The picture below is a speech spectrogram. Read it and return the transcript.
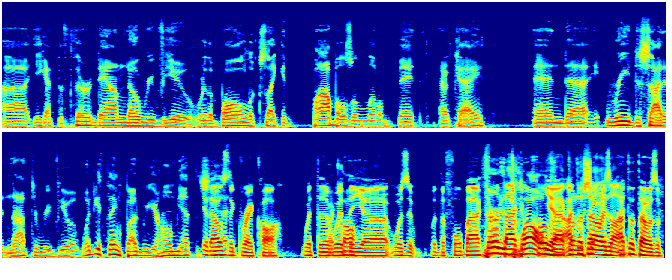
Uh, you got the third down, no review, where the ball looks like it bobbles a little bit. Okay, and uh, Reid decided not to review it. What do you think, Bud? Were you home yet? Yeah, that was the great call with the Right with call? the uh, was it with the fullback? Third and Fullback- 12. fullback yeah, I on the thought that was I thought that was a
